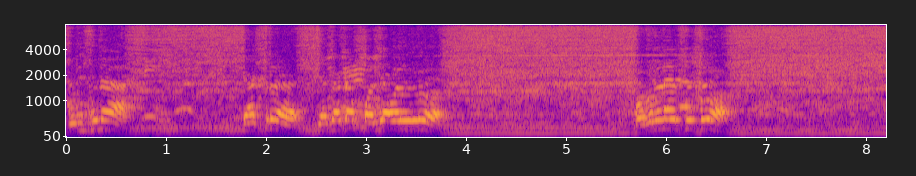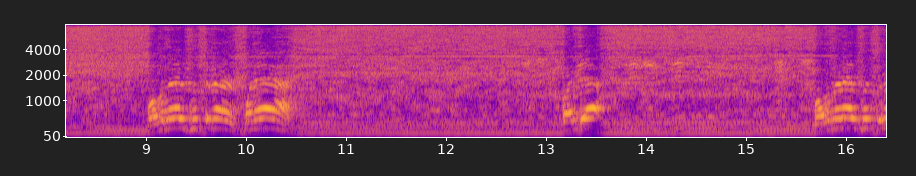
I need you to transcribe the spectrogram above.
ತುಮಸಿನ ಡಾಕ್ಟರ್ ಜಗಡ ಪಂದ್ಯಾವಳಿಗಳು ಮೊದಲನೇ ಸುತ್ತು. ಮೊದಲನೇ ಸುತ್ತಿನ ಕೊನೆಯ ಪಂದ್ಯ. ಮೊದಲನೇ ಸುತ್ತಿನ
